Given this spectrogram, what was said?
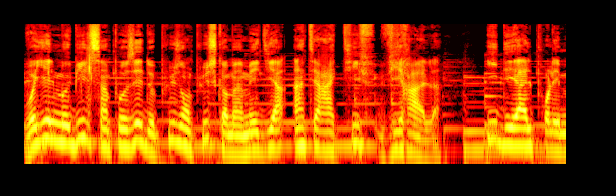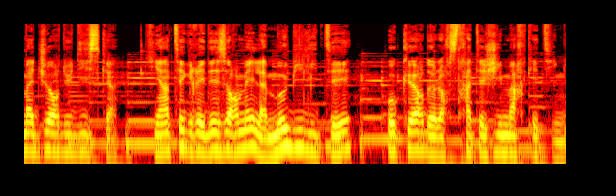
voyait le mobile s'imposer de plus en plus comme un média interactif viral, idéal pour les majors du disque, qui intégraient désormais la mobilité au cœur de leur stratégie marketing.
